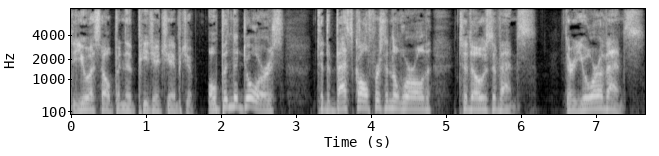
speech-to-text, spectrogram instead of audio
the U.S. Open, the PGA Championship. Open the doors to the best golfers in the world to those events. They're your events.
